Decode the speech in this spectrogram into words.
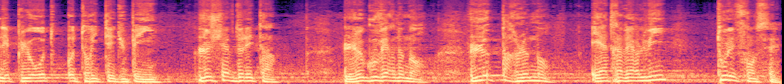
les plus hautes autorités du pays, le chef de l'État, le gouvernement, le Parlement, et à travers lui, tous les Français.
